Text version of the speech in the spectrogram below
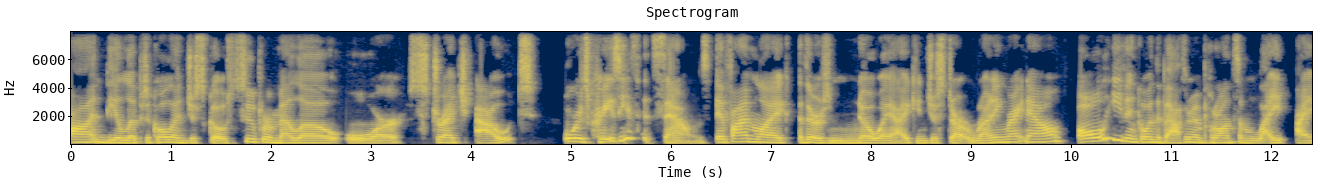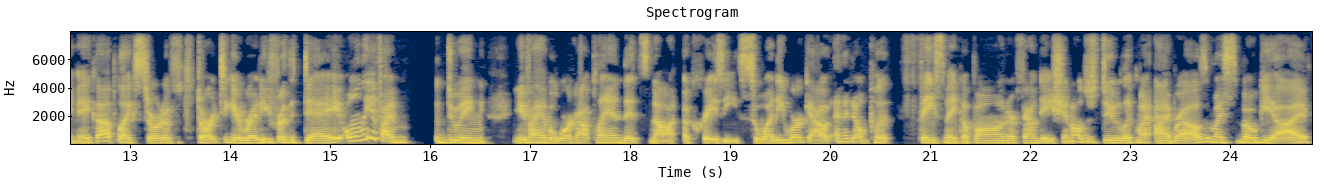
on the elliptical and just go super mellow or stretch out. Or as crazy as it sounds, if I'm like, there's no way I can just start running right now, I'll even go in the bathroom and put on some light eye makeup, like sort of start to get ready for the day. Only if I'm doing if I have a workout plan that's not a crazy sweaty workout and I don't put face makeup on or foundation, I'll just do like my eyebrows and my smoky eye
